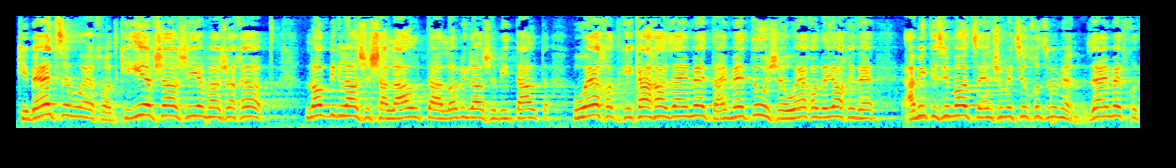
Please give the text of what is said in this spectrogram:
כי בעצם הוא אחד, כי אי אפשר שיהיה משהו אחר. לא בגלל ששללת, לא בגלל שביטלת, הוא אחד, כי ככה זה האמת. האמת הוא שהוא אחד ויוחיד, אמיתיס אימוצה, אין שום מציאות חוץ ממנו. זה האמת חוץ.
